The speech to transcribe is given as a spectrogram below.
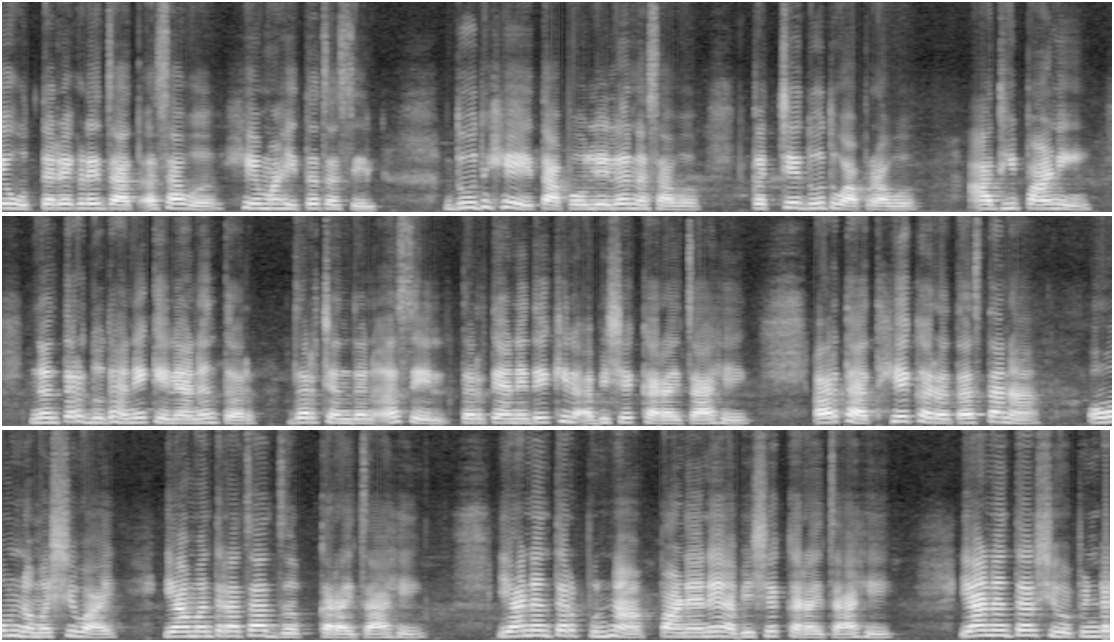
ते उत्तरेकडे जात असावं हे माहीतच असेल. दूध हे तापवलेलं नसावं कच्चे दूध वापरावं. आधी पाणी नंतर दुधाने केल्यानंतर जर चंदन असेल तर त्याने देखील अभिषेक करायचा आहे. अर्थात हे करत असताना ओम नम शिवाय या मंत्राचा जप करायचा आहे. यानंतर पुन्हा पाण्याने अभिषेक करायचा आहे. यानंतर शिवपिंड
